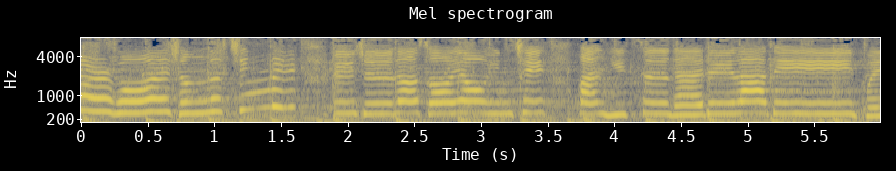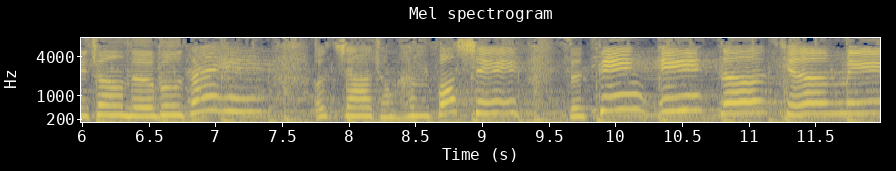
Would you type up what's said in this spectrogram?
而我爱上了经历，预知了所有运气，换一次概率拉低，伪装的不在意，而假装很佛系，自定义的甜蜜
